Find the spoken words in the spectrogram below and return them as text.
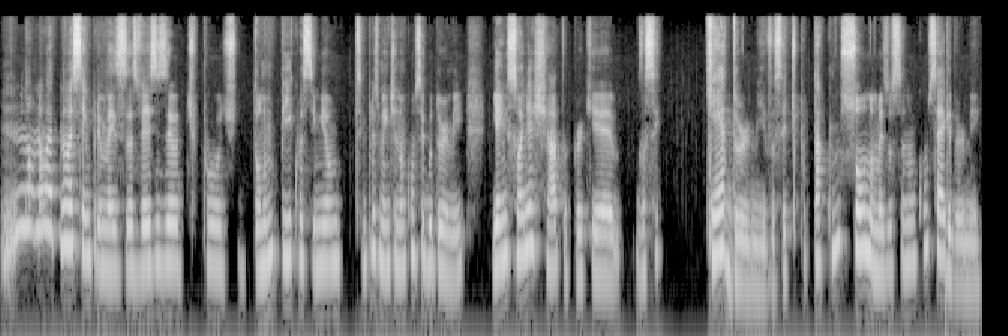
Não, não, é, não é sempre, mas às vezes eu, tipo, tô num pico, assim, e eu simplesmente não consigo dormir. E a insônia é chato, porque você quer dormir, você, tipo, tá com sono, mas você não consegue dormir,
